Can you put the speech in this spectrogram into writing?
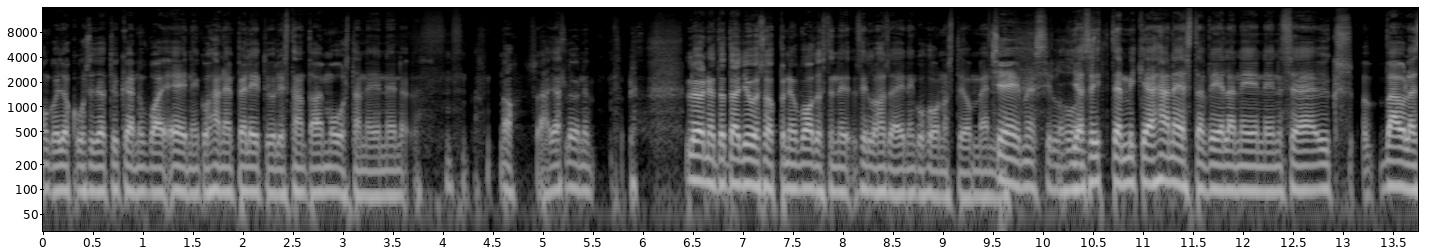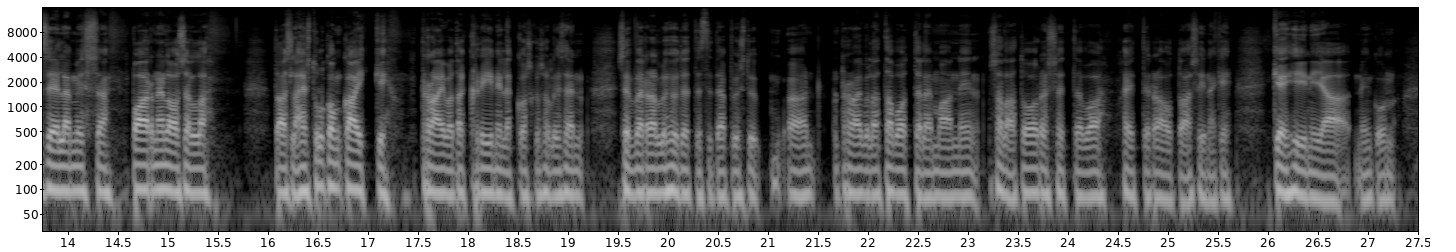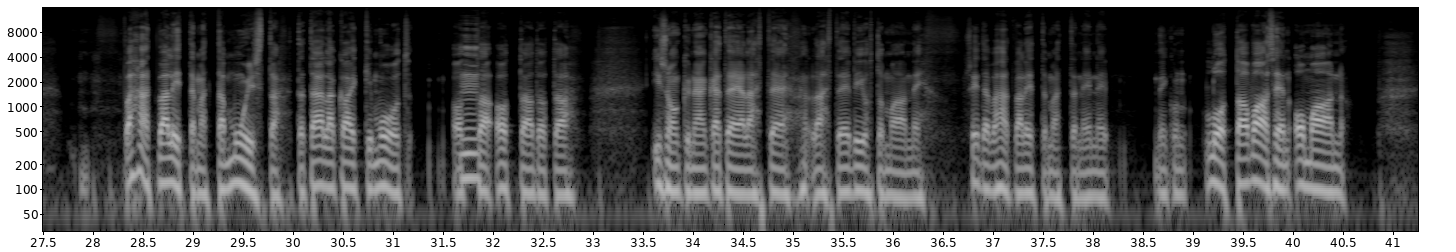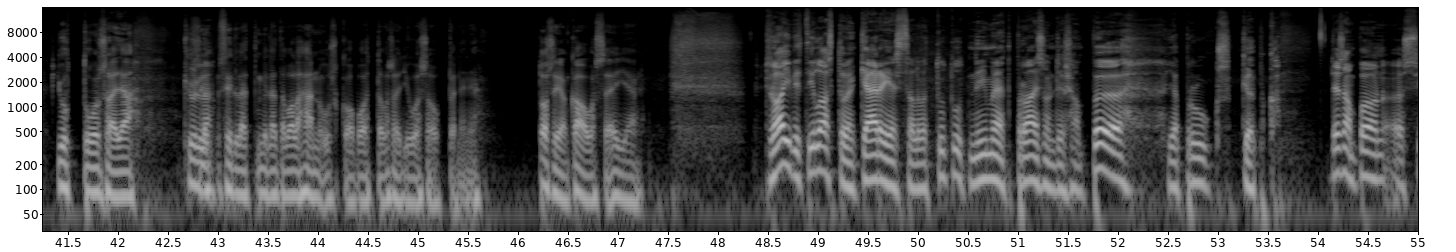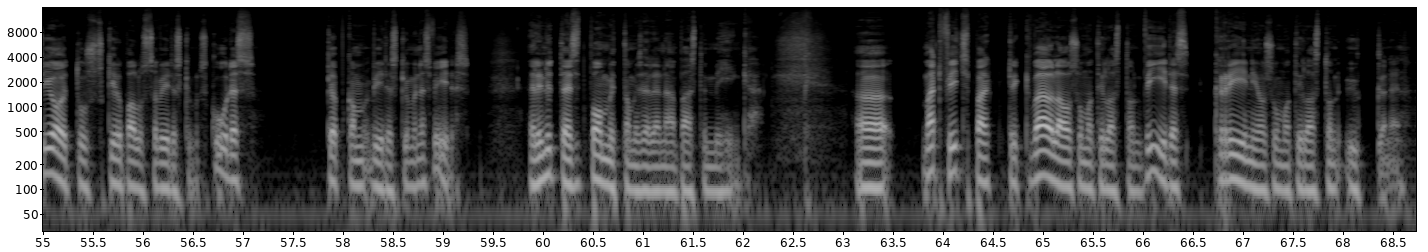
onko joku sitä tykännyt vai ei, niin kuin hänen pelityylistään tai muusta, niin, niin no, sä jäät lyönnin, lyönnin tätä US Openin vuotosta, niin silloinhan se ei niin kuin huonosti ole mennyt. Se ei mene silloin Ja sitten mikä hänestä vielä, niin, niin se yksi väylä siellä, missä par nelosella taisi lähestulkoon kaikki draivata greenille, koska se oli sen, sen verran lyhyt, että sitä pystyi äh, drivilla tavoittelemaan, niin Salatoris sitten vaan heitti rautaa siinäkin kehiin ja niin kun, vähät välittämättä muista, että täällä kaikki muut ottaa, mm. ottaa tota, ison kynän käteen ja lähtee, lähtee viuhtamaan, niin siitä vähät välittämättä, niin, niin, niin kun luottaa vaan sen omaan juttuunsa ja Kyllä. si- sille, että millä tavalla hän uskoo voittavansa US Openin. Ja tosiaan kauas ei jäänyt. Drive-tilastojen kärjessä olivat tutut nimet Bryson DeChambeau ja Brooks Köpka. DeChambeaun ö, sijoitus kilpailussa 56. Köpkan 55. Eli nyt ei sitten pommittamiselle enää päästy mihinkään. Ö, Matt Fitzpatrick väyläosumatilaston viides, Green-osumatilaston ykkönen.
